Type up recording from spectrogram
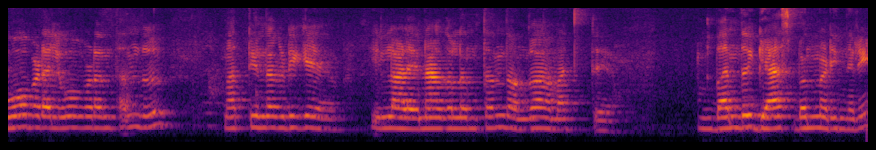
ಹೋಗ್ಬೇಡ ಅಲ್ಲಿ ಹೋಗ್ಬೇಡ ಅಂತಂದು ಮತ್ತಿಂದ ಗಡಿಗೆ ಇಲ್ಲ ಏನಾಗಲ್ಲ ಅಂತಂದು ಹಂಗೆ ಮತ್ತೆ ಬಂದು ಗ್ಯಾಸ್ ಬಂದ್ ಮಾಡಿದ್ನಿ ರೀ.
